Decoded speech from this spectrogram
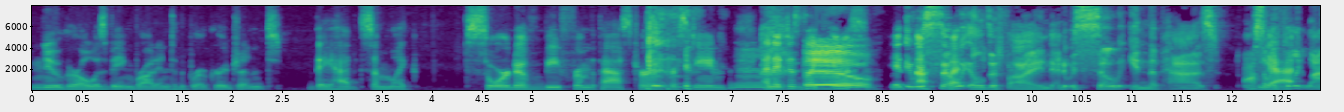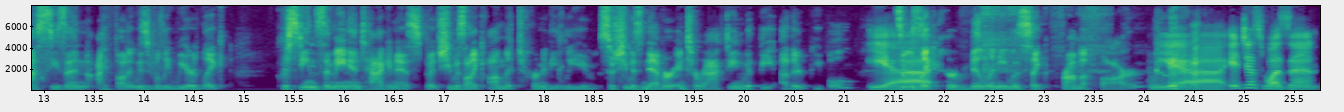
new girl was being brought into the brokerage, and they had some like sort of beef from the past, her and Christine, and it just like it was it, it was so but- ill defined and it was so in the past. Also, I feel like last season I thought it was really weird. Like Christine's the main antagonist, but she was like on maternity leave, so she was never interacting with the other people. yeah, So it was like her villainy was like from afar. yeah it just wasn't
